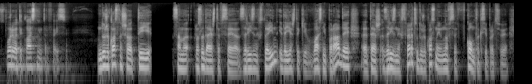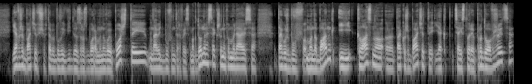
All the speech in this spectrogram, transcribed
створювати класні інтерфейси. Дуже класно, що ти саме розглядаєш це все з різних сторін і даєш такі власні поради, е, теж з різних сфер. Це дуже класно, і воно все в комплексі працює. Я вже бачив, що в тебе були відео з розборами нової пошти, навіть був інтерфейс Макдональдса, якщо не помиляюся. Також був Монобанк, і класно е, також бачити, як ця історія продовжується,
